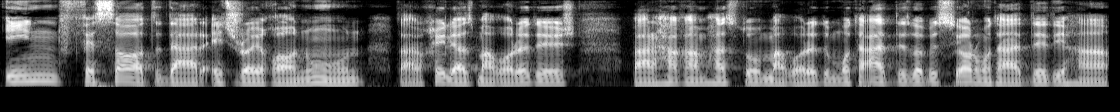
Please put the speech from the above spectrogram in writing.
این فساد در اجرای قانون در خیلی از مواردش برحق هم هست و موارد متعدد و بسیار متعددی هم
